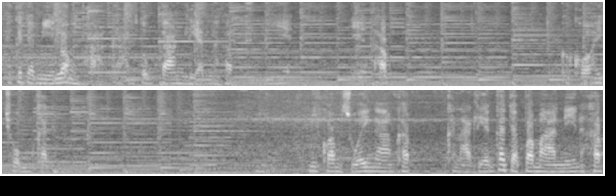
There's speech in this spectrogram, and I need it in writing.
แล้วก็จะมีร่องผ่ากลางตรงกลางเหรียญนะครับอันนี้นี่ครับ ก็ขอให้ชมกัน มีความสวยงามครับ ขนาดเหรียญก็จะประมาณนี้นะครับ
